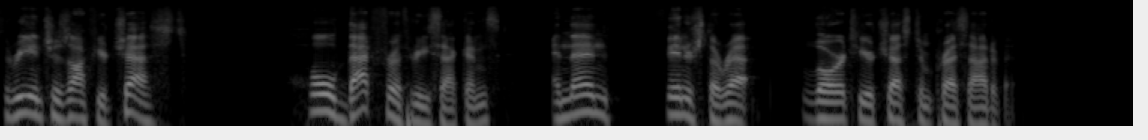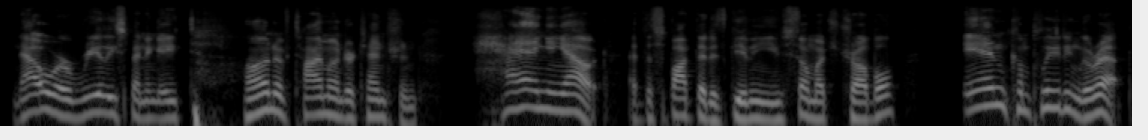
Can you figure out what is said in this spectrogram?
three inches off your chest, hold that for three seconds, and then finish the rep, lower to your chest and press out of it. Now we're really spending a ton of time under tension, hanging out at the spot that is giving you so much trouble and completing the rep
